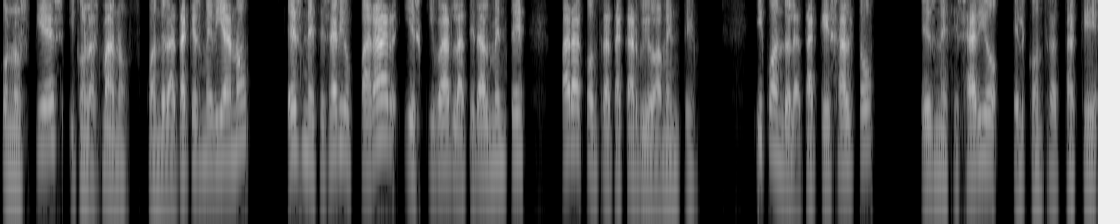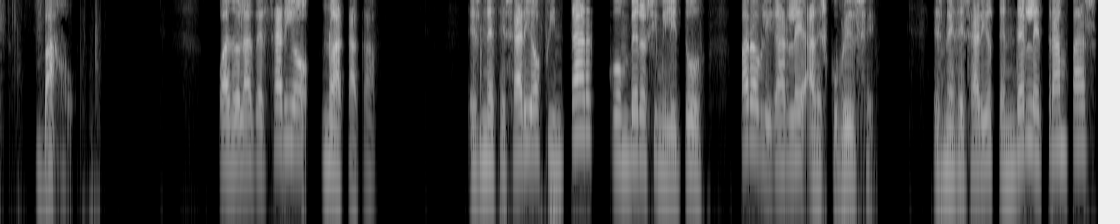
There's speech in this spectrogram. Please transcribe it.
con los pies y con las manos. Cuando el ataque es mediano, es necesario parar y esquivar lateralmente para contraatacar vivamente. Y cuando el ataque es alto, es necesario el contraataque bajo. Cuando el adversario no ataca, es necesario fintar con verosimilitud para obligarle a descubrirse. Es necesario tenderle trampas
